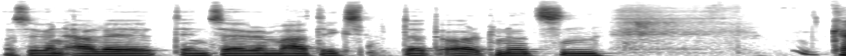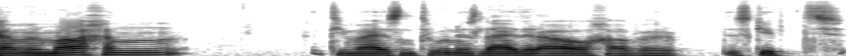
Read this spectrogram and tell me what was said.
Also wenn alle den Server matrix.org nutzen, kann man machen. Die meisten tun es leider auch, aber es gibt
